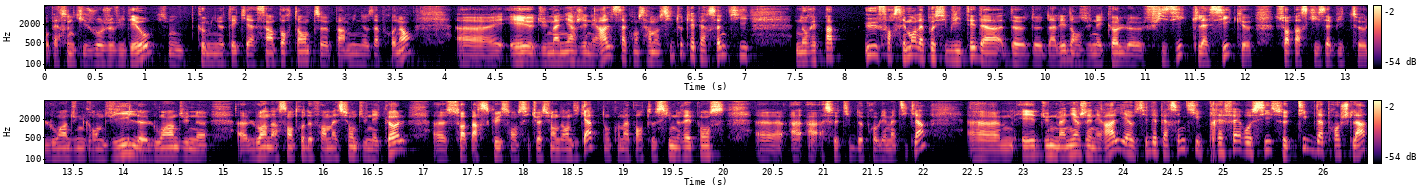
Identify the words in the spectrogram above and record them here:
aux personnes qui jouent aux jeux vidéo, qui sont une communauté qui est assez importante parmi nos apprenants. Euh, et d'une manière générale, ça concerne aussi toutes les personnes qui n'auraient pas eu forcément la possibilité d'aller dans une école physique classique, soit parce qu'ils habitent loin d'une grande ville, loin euh, d'un centre de formation d'une école, euh, soit parce qu'ils sont en situation de handicap. Donc on apporte aussi une réponse euh, à, ce type de problématique-là. et d'une manière générale, il y a aussi des personnes qui préfèrent aussi ce type d'approche-là,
